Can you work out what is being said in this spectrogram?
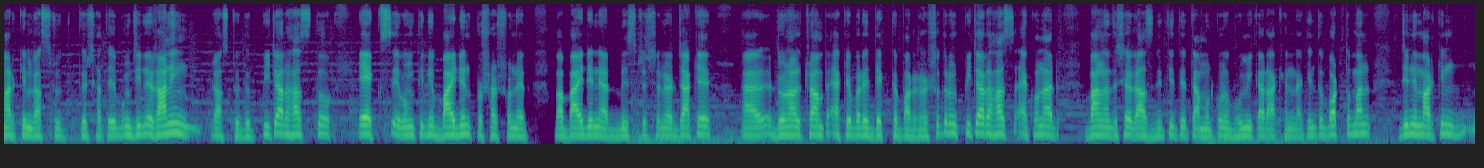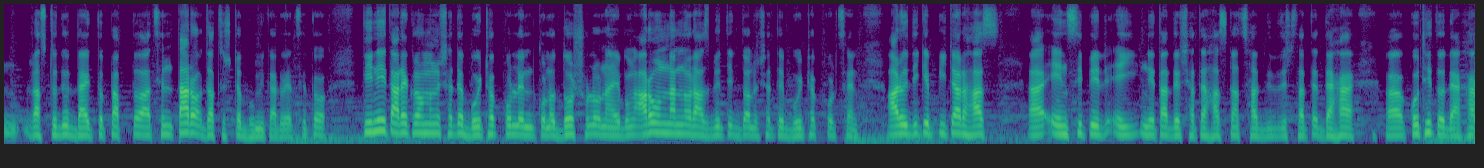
মার্কিন রাষ্ট্রদূতের সাথে এবং যিনি রানিং রাষ্ট্রদূত পিটার হাস তো এক্স এবং তিনি বাইডেন প্রশাসনের বা বাইডেন অ্যাডমিনিস্ট্রেশনের, যাকে ডোনাল্ড ট্রাম্প একেবারে দেখতে পারে না। সুতরাং পিটার হাস এখন আর বাংলাদেশের রাজনীতিতে তেমন কোনো ভূমিকা রাখেন না। কিন্তু বর্তমান যিনি মার্কিন রাষ্ট্রদূত দায়িত্বপ্রাপ্ত আছেন, তারও যথেষ্ট ভূমিকা রয়েছে। তো তিনি তারেক রহমানের সাথে বৈঠক করলেন, কোনো দোষ হলো না এবং আরও অন্যান্য রাজনৈতিক দলের সাথে বৈঠক করছেন। আর ওইদিকে পিটার হাস এনসিপির এই নেতাদের সাথে, হাসনাত সাদিদের সাথে দেখা কথিত দেখা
